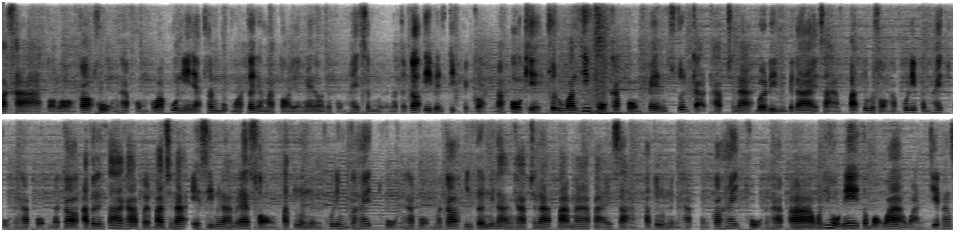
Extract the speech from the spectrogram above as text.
ราคาต่อรองก็ถูกนะครับผมเพราะว่าคู่นี้เนี่ยชนบุกมอเตอร์เนี่ยมาต่ออย่างแน่นอนแต่ผมให้เสมอเนาะแต่ก็ตีเป็นผิดไปก่อนเนาะโอเค ส่วนวันที่ 6 ครับผมเป็นสตุตการ์ดครับชนะเบอร์ลินไปได้ 3 ประตูต่อ2ครับคู่นี้ผมให้ถูกนะครับผมแล้วก็อัตแลนตาาครับเปิดบ้านชนะเอซีมิลานไปได้ 2 ประตูต่อ1คู่นี้ผมก็ให้ถูกนะครับผมแล้วก็อินเตอร์มิลานครับชนะปาร์มาไป 3 ประตูต่อ1ครับผมก็ให้ถูกนะครับอ่าวันที่ 6 นี่ต้องบอกว่าหวานเจี๊ยบทั้ง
